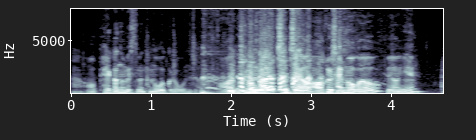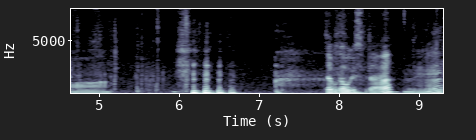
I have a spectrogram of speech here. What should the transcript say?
아, 어, 배가 너무 있으면 다 먹을 거라고 혼자. 아, 그런가요? 진짜요? 아, 그렇게 잘 먹어요? 배양님? 아, 자 한번 가보겠습니다. 네.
